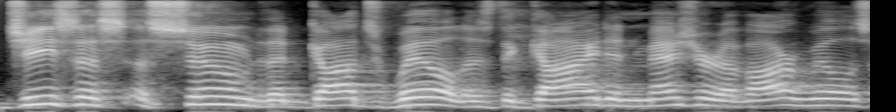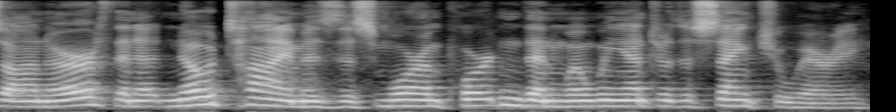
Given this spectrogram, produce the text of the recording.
Jesus assumed that God's will is the guide and measure of our wills on earth, and at no time is this more important than when we enter the sanctuary.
